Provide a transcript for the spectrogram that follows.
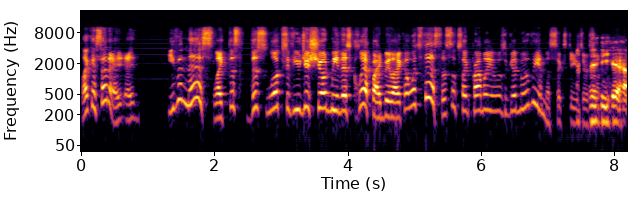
like I said, I, I, even this, like this, this looks. If you just showed me this clip, I'd be like, oh, what's this? This looks like probably it was a good movie in the '60s or something. yeah.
